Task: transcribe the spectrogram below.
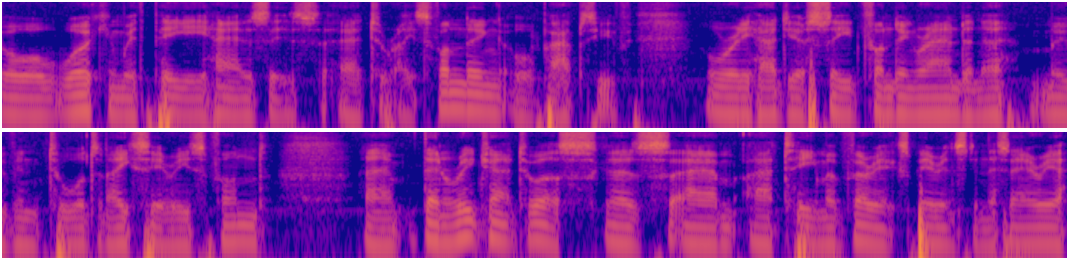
or working with PE houses uh, to raise funding, or perhaps you've already had your seed funding round and are moving towards an A series fund um, then reach out to us because um, our team are very experienced in this area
